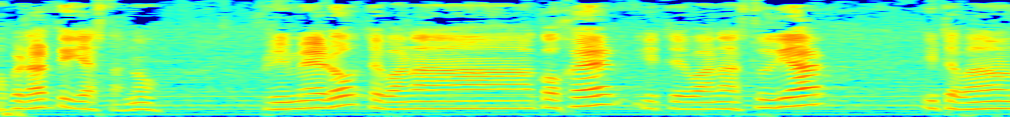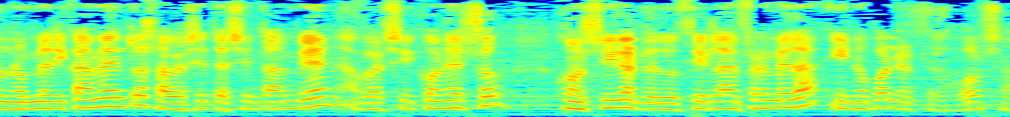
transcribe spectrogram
operarte y ya está, no. Primero te van a coger y te van a estudiar y te van a dar unos medicamentos a ver si te sientan bien, a ver si con eso consiguen reducir la enfermedad y no ponerte la bolsa.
